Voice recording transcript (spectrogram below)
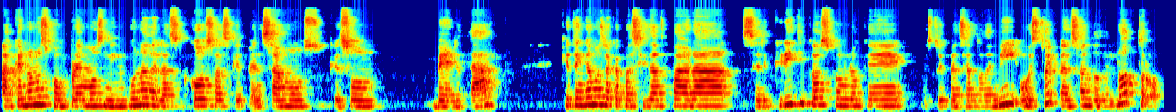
a que no nos compremos ninguna de las cosas que pensamos que son verdad, que tengamos la capacidad para ser críticos con lo que estoy pensando de mí o estoy pensando del otro,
